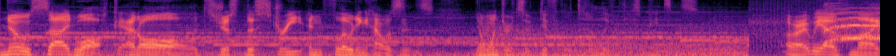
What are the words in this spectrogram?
no sidewalk at all. It's just the street and floating houses. No wonder it's so difficult to deliver these pizzas. All right, we have my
